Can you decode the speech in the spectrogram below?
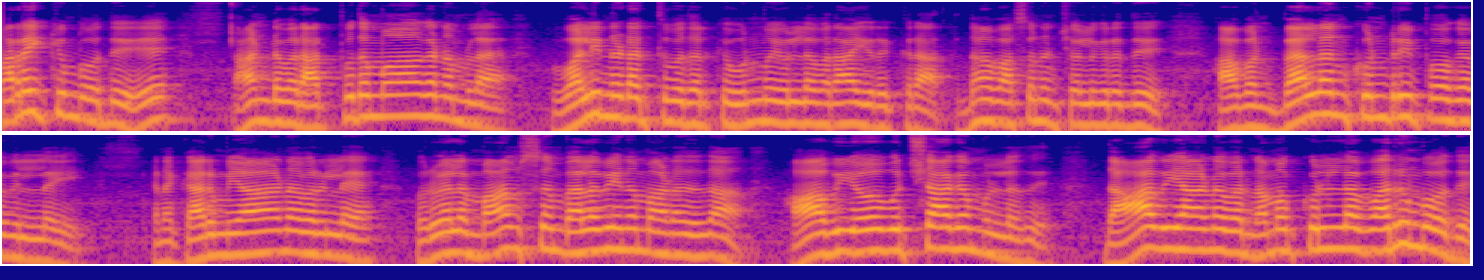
மறைக்கும்போது ஆண்டவர் அற்புதமாக நம்மளை வழி நடத்துவதற்கு உண்மையுள்ளவராய் இருக்கிறார் தான் வசனம் சொல்கிறது அவன் பலன் குன்றி போகவில்லை. எனக்கு அருமையானவர்களே ஒருவேளை மாம்சம் பலவீனமானது தான் ஆவியோ உற்சாகம் உள்ளது. இந்த ஆவியானவர் நமக்குள்ள வரும்போது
